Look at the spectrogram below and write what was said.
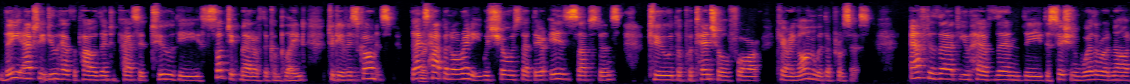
they actually do have the power then to pass it to the subject matter of the complaint to give his comments. That right. has happened already, which shows that there is substance to the potential for carrying on with the process. After that, you have then the decision whether or not,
